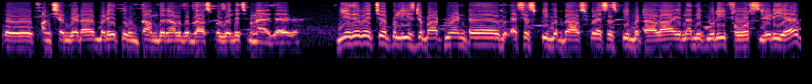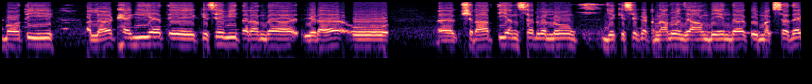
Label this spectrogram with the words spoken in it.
ਉਹ ਫੰਕਸ਼ਨ ਜਿਹੜਾ ਬੜੇ ਧੂਮਧਾਮ ਦੇ ਨਾਲ ਗੁਰਦਾਸਪੁਰ ਜ਼ਿਲ੍ਹੇ 'ਚ ਮਨਾਇਆ ਜਾਏਗਾ। ਜਿਹਦੇ ਵਿੱਚ police department SSP Gurdaspur SSP Batala, ਇਹਨਾਂ ਦੀ ਪੂਰੀ ਫੋਰਸ ਜਿਹੜੀ ਹੈ, ਬਹੁਤ ਹੀ ਅਲਰਟ ਹੈਗੀ ਹੈ ਤੇ ਕਿਸੇ ਵੀ ਤਰ੍ਹਾਂ ਦਾ ਜਿਹੜਾ ਉਹ ਸ਼ਰਾਰਤੀ ਅਨਸਰ ਵੱਲੋਂ ਜੇ ਕਿਸੇ ਘਟਨਾ ਨੂੰ ਅੰਜਾਮ ਦੇਣ ਦਾ ਕੋਈ ਮਕਸਦ ਹੈ,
